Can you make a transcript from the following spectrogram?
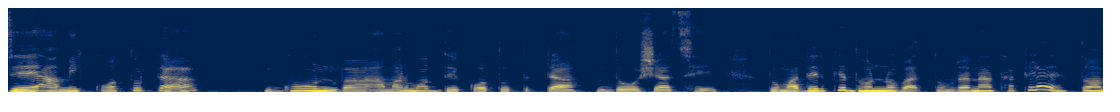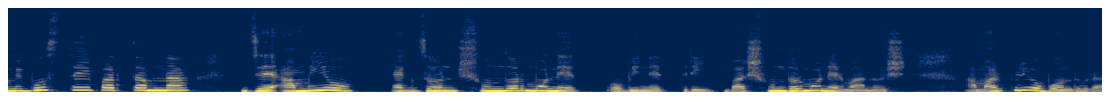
যে আমি কতটা গুণ বা আমার মধ্যে কতটা দোষ আছে। তোমাদেরকে ধন্যবাদ। তোমরা না থাকলে তো আমি বুঝতেই পারতাম না যে আমিও একজন সুন্দর মনের অভিনেত্রী বা সুন্দর মনের মানুষ। আমার প্রিয় বন্ধুরা,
